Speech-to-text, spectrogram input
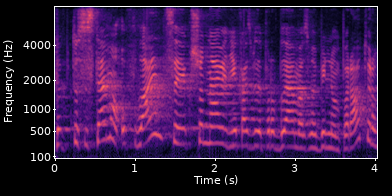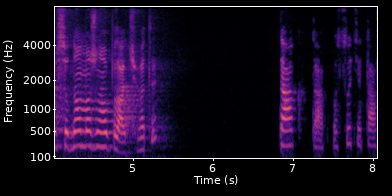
Тобто система офлайн це якщо навіть якась буде проблема з мобільним оператором, все одно можна оплачувати. Так, так, по суті, так.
